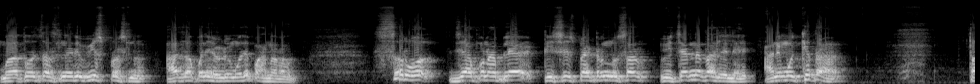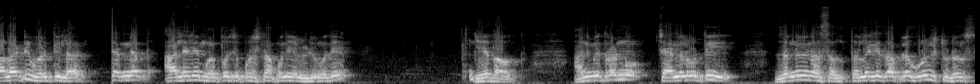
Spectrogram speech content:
महत्त्वाचे असणारे वीस प्रश्न आज आपण या व्हिडिओमध्ये पाहणार आहोत. सर्व जे आपण आपल्या टी सी एस पॅटर्ननुसार विचारण्यात आलेले आहेत आणि मुख्यतः तलाठी भरतीला विचारण्यात आलेले महत्त्वाचे प्रश्न आपण या व्हिडिओमध्ये घेत आहोत. आणि मित्रांनो चॅनलवरती जर नवीन असाल तर लगेच आपल्या ग्रोविंग स्टुडंट्स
